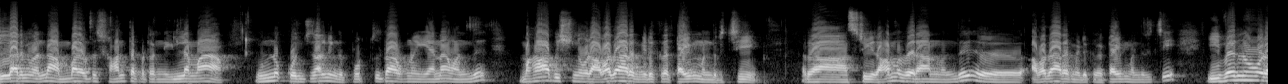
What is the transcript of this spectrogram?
எல்லாருமே வந்து அம்பாவை வந்து சாந்தப்படுறாங்க இல்லம்மா இன்னும் கொஞ்ச நாள் நீங்க பொறுத்துதான் ஆகணும். ஏன்னா வந்து மகாவிஷ்ணுவோட அவதாரம் எடுக்கிற டைம் வந்துருச்சு. ரா ஸ்ரீ ராமபிரான் வந்து அவதாரம் எடுக்கிற டைம் வந்துருச்சு. இவனோட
